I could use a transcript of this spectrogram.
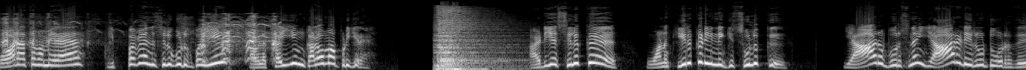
போராத்த மாமியாரே இப்பவே அந்த சிலுக்கூட்டுக்கு போய் அவளை கையும் களவுமா பிடிக்கிறேன். அடிய சிலுக்கு உனக்கு இருக்குடி இன்னைக்கு சுளுக்கு யாரு புருஷனை யாரடி ரூட்டு விடுறது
